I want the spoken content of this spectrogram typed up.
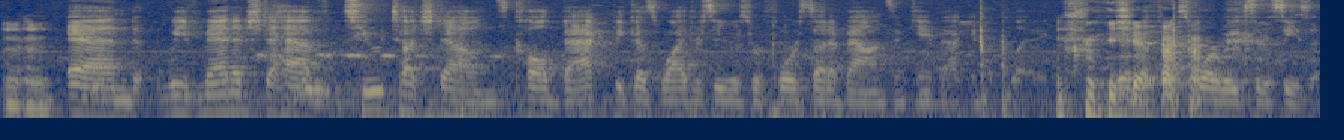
hmm and we've managed to have two touchdowns called back because wide receivers were forced out of bounds and came back into play in the first four weeks of the season.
